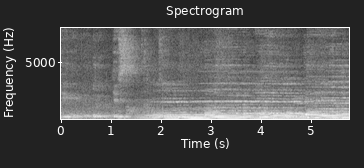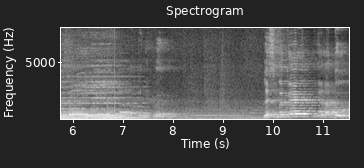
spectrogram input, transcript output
du 230. Laisse-moi que il y a là d'eau.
